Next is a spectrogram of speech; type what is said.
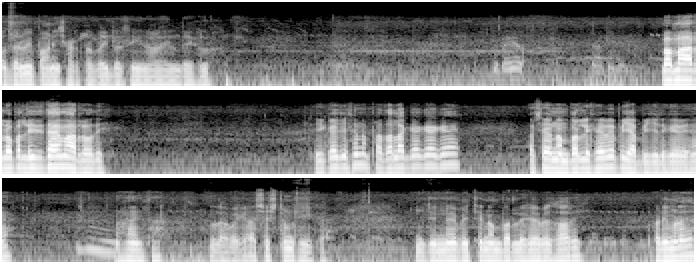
ਉਧਰ ਵੀ ਪਾਣੀ ਛੱਡਤਾ ਬਾਈ ਬਰਸੀਨ ਵਾਲੇ ਨੂੰ ਦੇਖ ਲਓ। ਬਾ ਮਾਰ ਲਓ ਪੱਲੀ ਦੀ ਤੈ ਮਾਰ ਲਓ ਉਹਦੀ। ਠੀਕ ਹੈ ਜਸ਼ਨ ਪਤਾ ਲੱਗ ਗਿਆ ਕਿਆ ਕਿਆ ਹੈ? ਅੱਛਾ ਨੰਬਰ ਲਿਖੇ ਹੋਏ ਪੰਜਾਬੀ ਚ ਲਿਖੇ ਹੋਏ ਹੈ। ਹਾਂ ਇਹ ਤਾਂ ਲੈ ਬਈ ਆ ਸਿਸਟਮ ਠੀਕ ਹੈ। ਜਿੰਨੇ ਵਿੱਚ ਨੰਬਰ ਲਿਖੇ ਹੋਏ ਸਾਰੇ। ਫੜੀ ਮੜਾ ਜਾ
